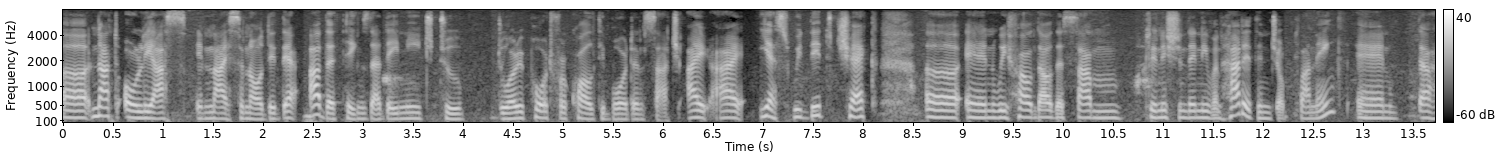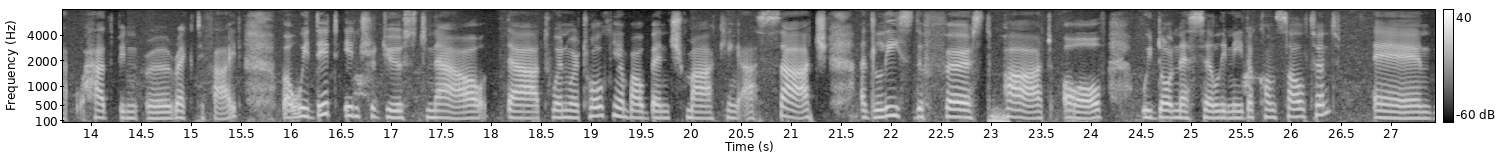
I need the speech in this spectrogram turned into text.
Uh, not only us in NICE and audit, there are other things that they need to do a report for quality board and such. I, I yes, we did check, uh, and we found out that some clinician didn't even had it in job planning and that had been uh, rectified but we did introduce now that when we're talking about benchmarking as such at least the first part of we don't necessarily need a consultant and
